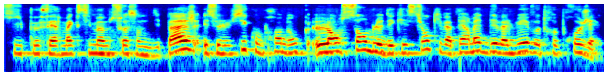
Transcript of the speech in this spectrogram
qui peut faire maximum 70 pages. Et celui-ci comprend donc l'ensemble des questions qui va permettre d'évaluer votre projet.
